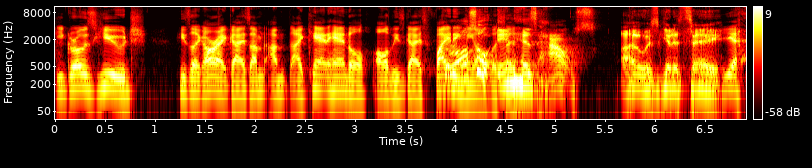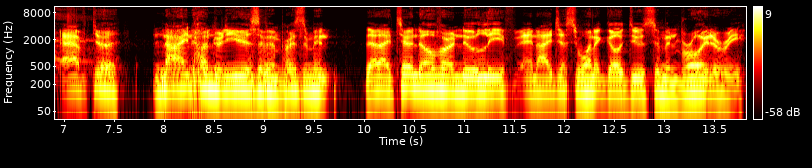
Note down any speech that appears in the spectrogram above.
He grows huge. He's like, all right, guys, I'm, I'm I can't handle all these guys fighting They're me all also of a in his house. I was gonna say, Yeah. after 900 years of imprisonment, that I turned over a new leaf and I just want to go do some embroidery.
